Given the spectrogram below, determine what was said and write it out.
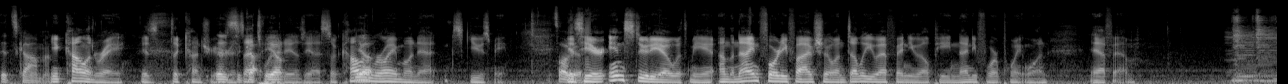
it's common. Yeah, Collin Raye is the country artist. That's co- what yep. it is. Yeah. So Colin Yep. Roy Monette, excuse me, is good. here in studio with me on the 945 show on WFNULP 94.1 FM.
